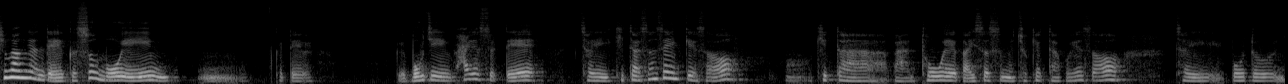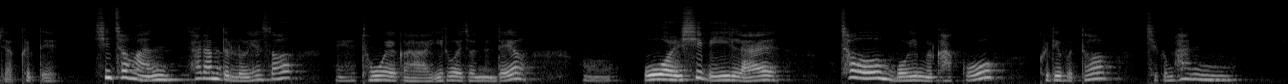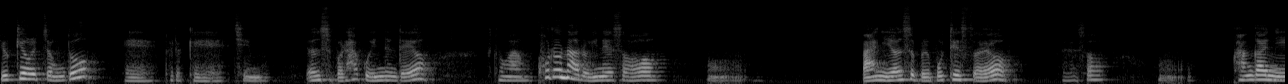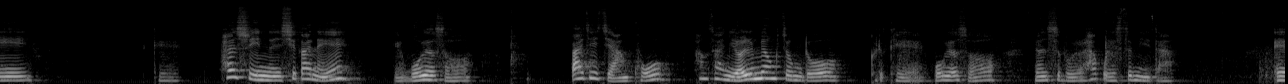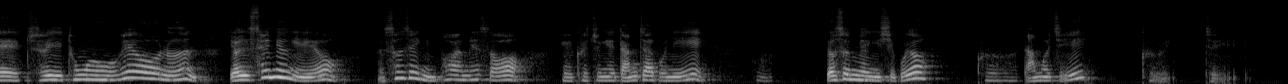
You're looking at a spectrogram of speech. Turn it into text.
희망연대 그 수모임 음, 그때 그 모집하였을 때 저희 기타 선생님께서 어, 기타반 동호회가 있었으면 좋겠다고 해서 저희 모두 이제 그때 신청한 사람들로 해서 예, 동호회가 이루어졌는데요. 어, 5월 12일 날 처음 모임을 갖고 그뒤부터 지금 한 6개월 정도 예, 그렇게 지금 연습을 하고 있는데요. 그동안 코로나로 인해서 어, 많이 연습을 못했어요. 그래서 어, 간간히 이렇게 할 수 있는 시간에 모여서 빠지지 않고 항상 10명 정도 그렇게 모여서 연습을 하고 있습니다. 예, 저희 동호 회원은 13명이에요. 선생님 포함해서 예, 그 중에 남자분이 여섯 명이시고요. 그 나머지 그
